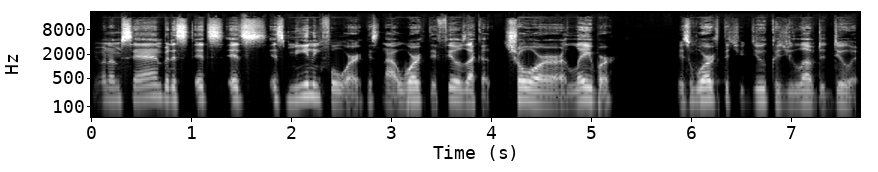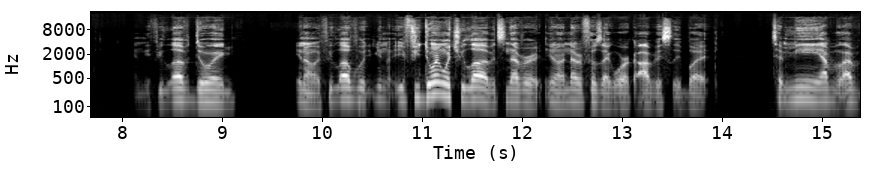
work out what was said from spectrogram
You know what I'm saying? But it's it's it's it's meaningful work. It's not work that feels like a chore or a labor. It's work that you do because you love to do it. And if you love doing, you know, if you love what you know, if you're doing what you love, it's never you know, it never feels like work, obviously. But to me, I've I've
